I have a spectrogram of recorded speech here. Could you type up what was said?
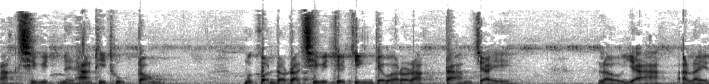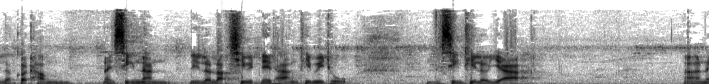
รักชีวิตในทางที่ถูกต้อง เมื่อก่อนเรารักชีวิตจริง แต่ว่าเรารักตามใจ เราอยากอะไรแล้วก็ทำในสิ่งนั้น นี่เรารักชีวิตในทางที่ไม่ถูก สิ่งที่เราอยากใน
